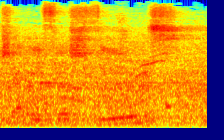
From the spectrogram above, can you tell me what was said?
já tem fez filhos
